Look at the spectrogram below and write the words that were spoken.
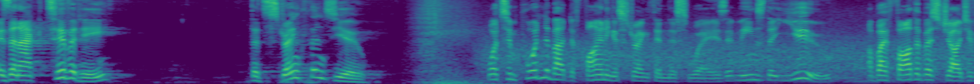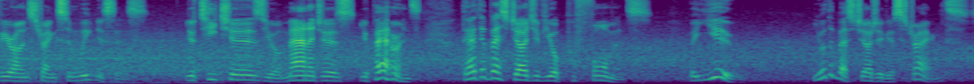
is an activity that strengthens you. What's important about defining a strength in this way is it means that you are by far the best judge of your own strengths and weaknesses. Your teachers, your managers, your parents, they're the best judge of your performance. But you, you're the best judge of your strengths.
